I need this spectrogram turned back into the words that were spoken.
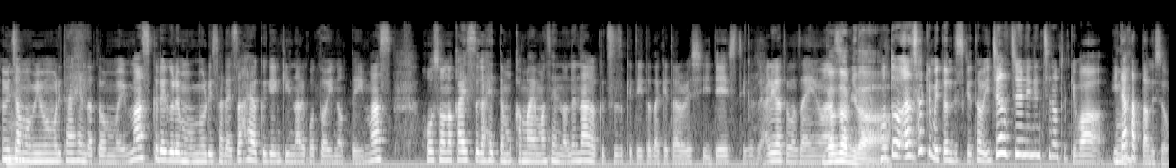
とみちゃんも見守り大変だと思います、くれぐれも無理されず早く元気になることを祈っています放送の回数が減っても構いませんので長く続けていただけたら嬉しいですということでありがとうございます 감사합니다. 本当あのさっきも言ったんですけど多分1月12日の時は痛かったんですよ、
